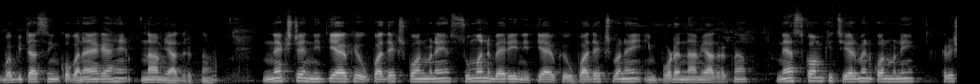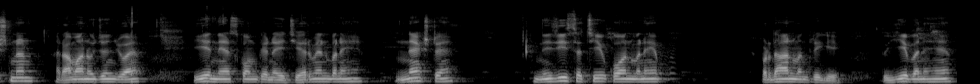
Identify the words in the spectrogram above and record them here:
बबीता सिंह को बनाया गया है, नाम याद रखना। नेक्स्ट है, नीति आयोग के उपाध्यक्ष कौन बने? सुमन बेरी नीति आयोग के उपाध्यक्ष बने इंपॉर्टेंट नाम याद रखना। नेस्कॉम के चेयरमैन कौन बने? कृष्णन रामानुजन जो है, ये नेस्कॉम के नए चेयरमैन बने हैं। नेक्स्ट है, निजी सचिव कौन बने प्रधानमंत्री के। तो ये बने हैं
